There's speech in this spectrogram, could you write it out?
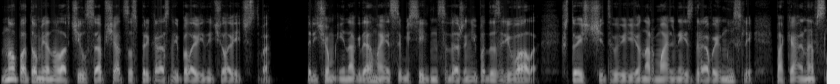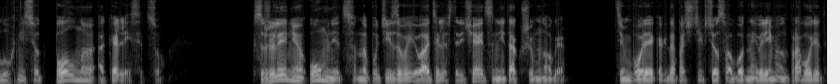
Но потом я наловчился общаться с прекрасной половиной человечества. Причем иногда моя собеседница даже не подозревала, что я считываю ее нормальные и здравые мысли, пока она вслух несет полную околесицу. К сожалению, умниц на пути завоевателя встречается не так уж и много. Тем более, когда почти все свободное время он проводит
